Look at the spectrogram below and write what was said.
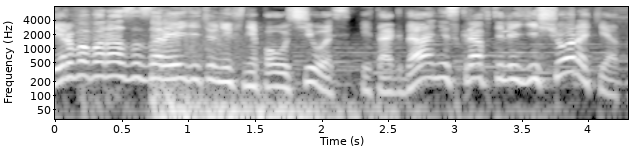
Первого раза зарейдить у них не получилось, и тогда они скрафтили еще ракет.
